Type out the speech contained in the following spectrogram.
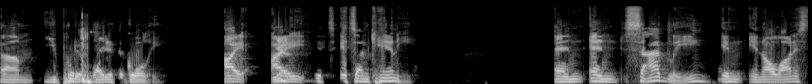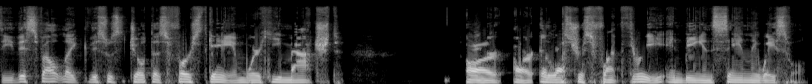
um, you put it right at the goalie. I yeah. I it's it's uncanny. And and sadly, in in all honesty, this felt like this was Jota's first game where he matched our our illustrious front three in being insanely wasteful.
